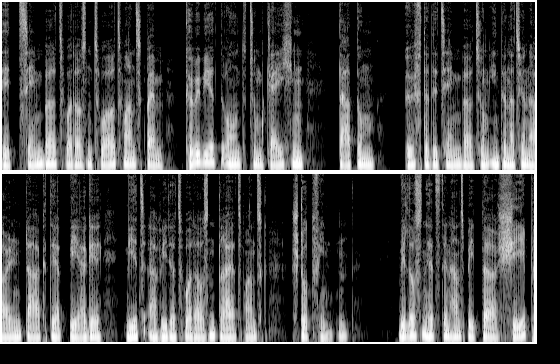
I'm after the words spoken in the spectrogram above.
Dezember 2022 beim Köbewirt und zum gleichen Datum 11. Dezember zum Internationalen Tag der Berge wird es auch wieder 2023 stattfinden. Wir lassen jetzt den Hans-Peter Schäb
